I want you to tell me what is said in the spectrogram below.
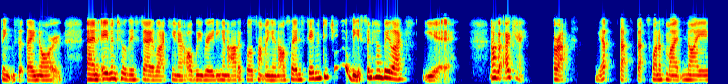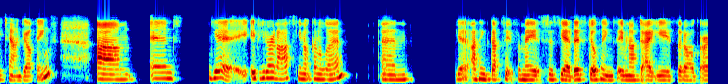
things that they know. And even till this day, like, you know, I'll be reading an article or something and I'll say to Stephen, Did you know this? And he'll be like, Yeah. And I'll go, Okay, all right. Yep, that's that's one of my naive town girl things. Um, and yeah, if you don't ask, you're not gonna learn. And yeah, I think that's it for me. It's just yeah, there's still things even after eight years that I'll go,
